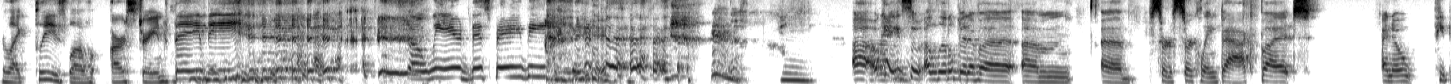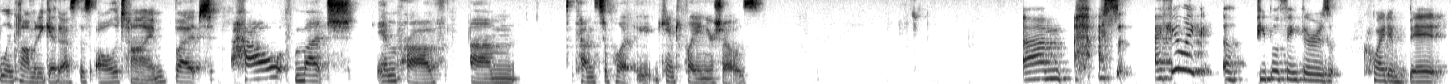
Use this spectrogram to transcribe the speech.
we're like please love our strange baby so weird this baby uh, okay so a little bit of a um, uh, sort of circling back but I know people in comedy get asked this all the time, but how much improv um, comes to play came to play in your shows? Um, I, I feel like uh, people think there's quite a bit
